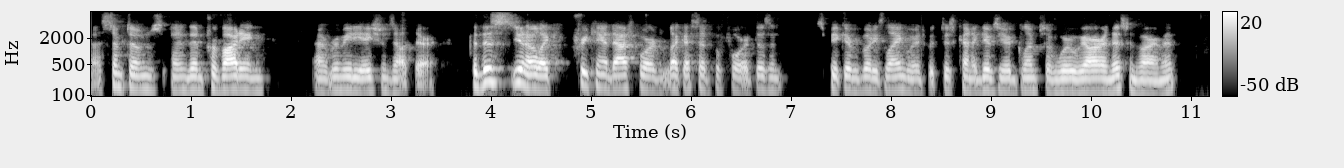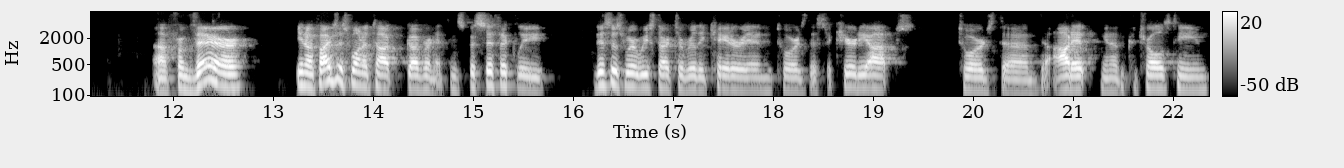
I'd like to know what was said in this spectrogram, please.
uh, symptoms, and then providing uh, remediations out there. But this, you know, like pre-canned dashboard, like I said before, it doesn't speak everybody's language, but just kind of gives you a glimpse of where we are in this environment. Uh, from there, you know, if I just want to talk governance and specifically, this is where we start to really cater in towards the security ops, towards the, the audit, you know, the controls team,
